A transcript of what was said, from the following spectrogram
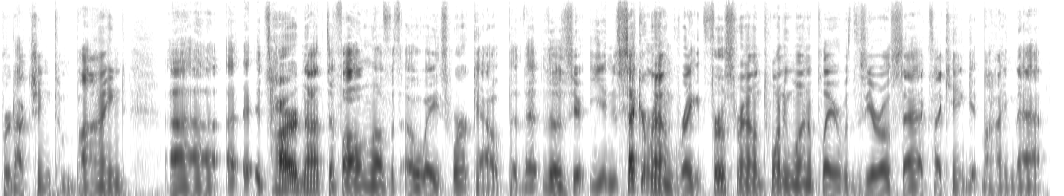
production combined. Uh, uh it's hard not to fall in love with Oweh's workout, but that, those you know, second round great. First round 21, a player with zero sacks. I can't get behind that.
